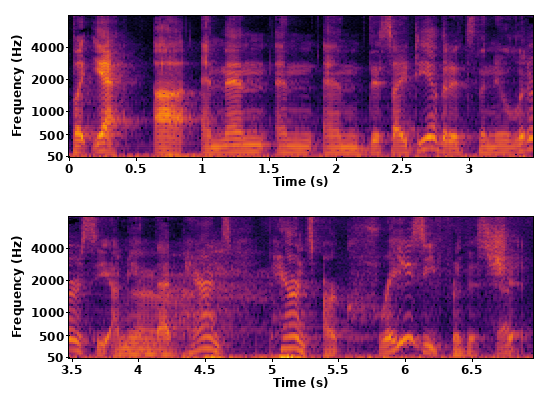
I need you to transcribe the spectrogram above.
but yeah, uh, and then and and this idea that it's the new literacy. I mean, that parents parents are crazy for this shit.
